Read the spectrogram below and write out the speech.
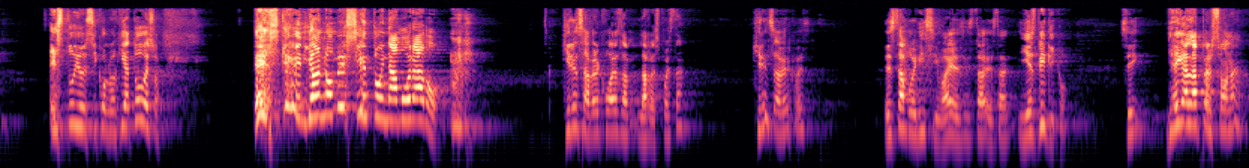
estudio de psicología, todo eso, es que ya no me siento enamorado. ¿Quieren saber cuál es la, respuesta? ¿Quieren saber cuál es? Está buenísima, ¿eh? está, y es bíblico. ¿Sí? Llega la persona.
